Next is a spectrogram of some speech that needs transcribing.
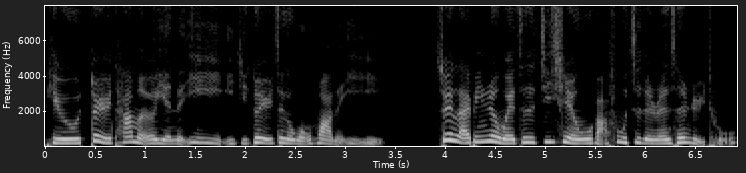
譬如对于他们而言的意义，以及对于这个文化的意义。所以来宾认为这是机器人无法复制的人生旅途，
